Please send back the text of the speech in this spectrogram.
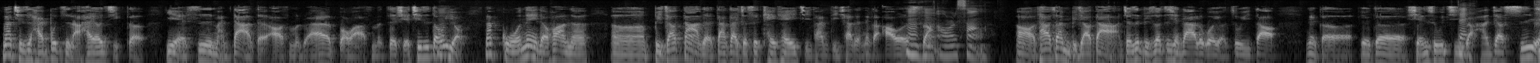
那其实还不止啦，还有几个也是蛮大的啊，什么 Reliable 啊，什么这些其实都有。那国内的话呢，呃，比较大的大概就是 KK 集团底下的那个 Our Song，Our Song 哦，它算比较大。就是比如说之前大家如果有注意到那个有个咸酥鸡吧，它叫思源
